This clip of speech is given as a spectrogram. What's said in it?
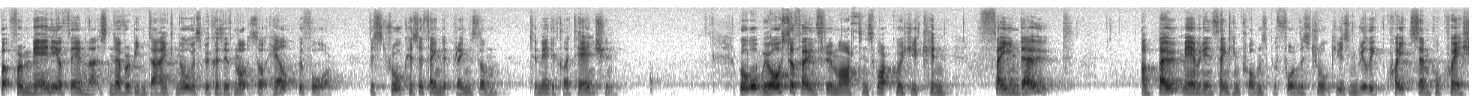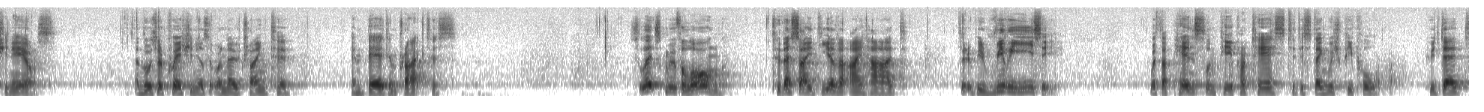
But for many of them, that's never been diagnosed because they've not sought help before. The stroke is the thing that brings them to medical attention. But what we also found through Martin's work was you can find out about memory and thinking problems before the stroke using really quite simple questionnaires. And those are questionnaires that we're now trying to embed in practice. So let's move along to this idea that I had that it would be really easy with a pencil and paper test to distinguish people who did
